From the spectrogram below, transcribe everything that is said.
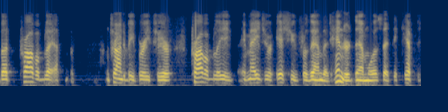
but probably I'm trying to be brief here. Probably a major issue for them that hindered them was that they kept the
